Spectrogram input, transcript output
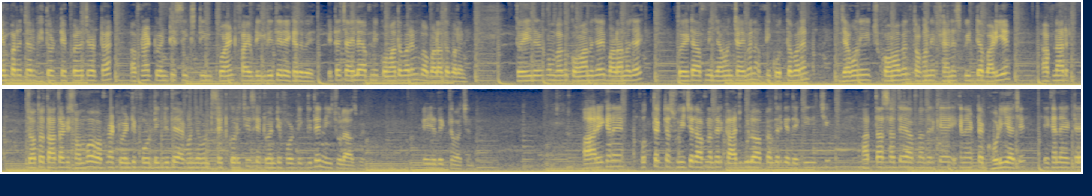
টেম্পারেচার ভিতর টেম্পারেচারটা আপনার টোয়েন্টি সিক্স পয়েন্ট ফাইভ ডিগ্রিতে রেখে দেবে। এটা চাইলে আপনি কমাতে পারেন বা বাড়াতে পারেন। তো এই রকমভাবে কমানো যায়, বাড়ানো যায়, তো এটা আপনি যেমন চাইবেন আপনি করতে পারেন। যেমনই কমাবেন তখনই ফ্যানের স্পিডটা বাড়িয়ে আপনার যত তাড়াতাড়ি সম্ভব আপনার টোয়েন্টি ফোর ডিগ্রিতে এখন যেমন সেট করেছি, সেই টোয়েন্টি ফোর ডিগ্রিতে নিয়ে চলে আসবে। এই যে দেখতে পাচ্ছেন। আর এখানে প্রত্যেকটা সুইচের আপনাদের কাজগুলো আপনাদেরকে দেখিয়ে দিচ্ছি। আর তার সাথে আপনাদেরকে এখানে একটা ঘড়ি আছে। এখানে একটা,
